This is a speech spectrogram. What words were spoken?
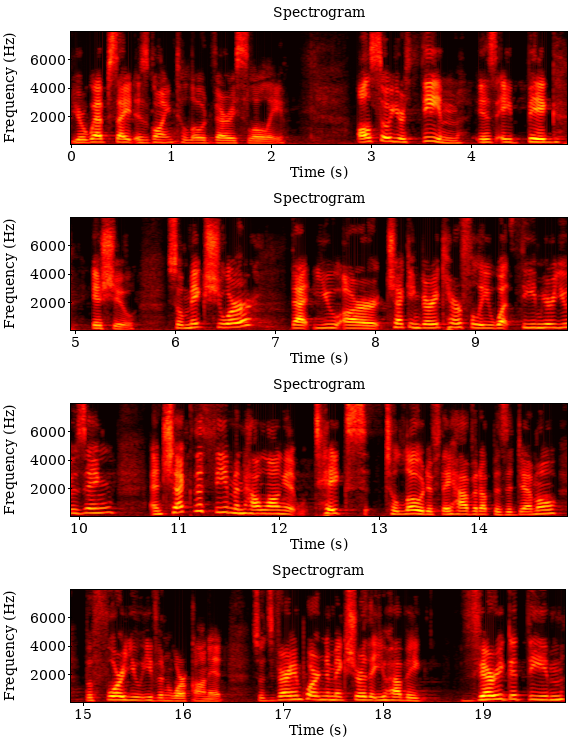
your website is going to load very slowly. Also, your theme is a big issue. So make sure that you are checking very carefully what theme you're using and check the theme and how long it takes to load if they have it up as a demo before you even work on it. So it's very important to make sure that you have a very good theme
